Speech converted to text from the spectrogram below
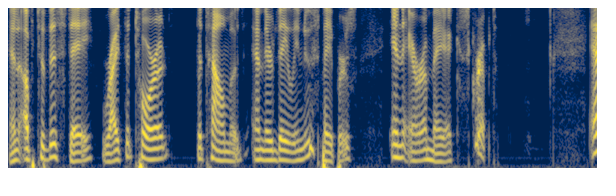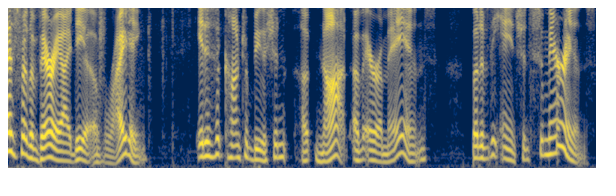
and up to this day write the Torah, the Talmud, and their daily newspapers in Aramaic script. As for the very idea of writing, it is a contribution of, not of Aramaeans, but of the ancient Sumerians.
